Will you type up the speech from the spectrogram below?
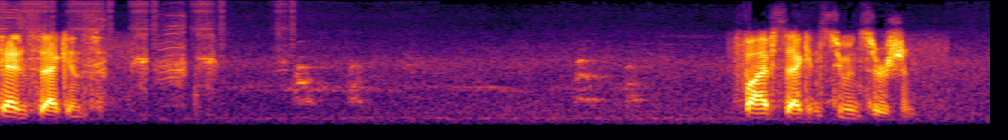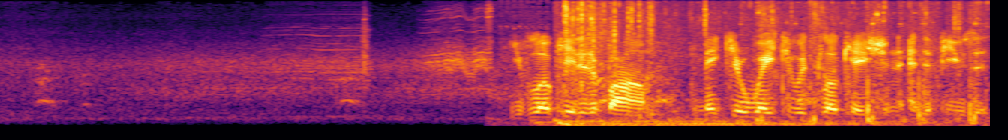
Ten seconds. Five seconds to insertion. You've located a bomb. Make your way to its location and defuse it.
